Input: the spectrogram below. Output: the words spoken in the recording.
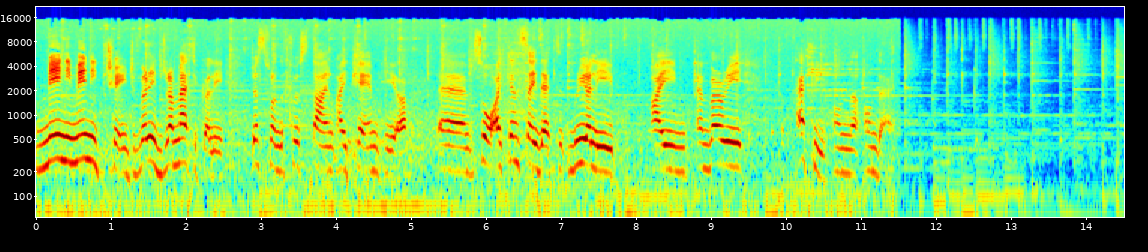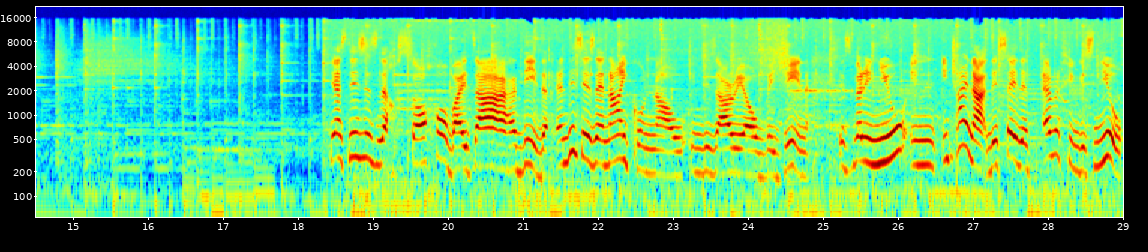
many, many change very dramatically just from the first time I came here. Um, so I can say that really I am very happy on, on that. Yes, this is the Soho by Zaha Hadid, and this is an icon now in this area of Beijing. It's very new. In, in China, they say that everything is new.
